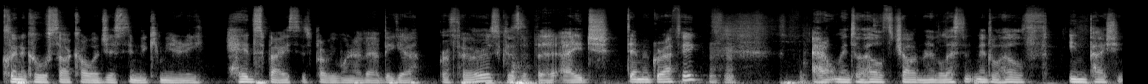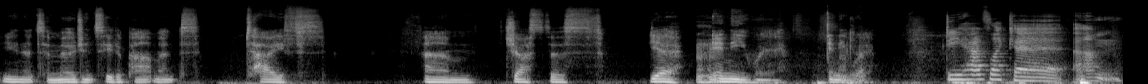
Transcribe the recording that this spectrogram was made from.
clinical psychologists in the community. Headspace is probably one of our bigger referrers because of the age demographic. Adult mental health, child and adolescent mental health, inpatient units, emergency departments, TAFEs, um, justice. Yeah, anywhere, anywhere. Do you have like a um,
